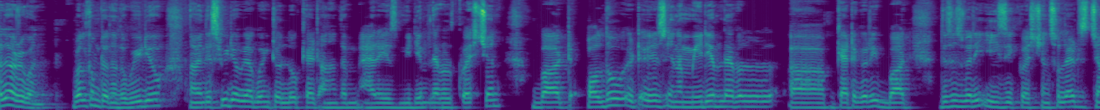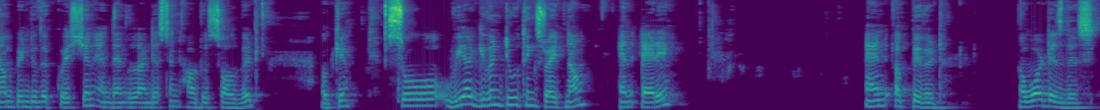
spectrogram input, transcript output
Hello everyone, welcome to another video. Now in this video we are going to look at another arrays medium level question but although it is in a medium level uh, category but this is very easy question so let's jump into the question and then we'll understand how to solve it. Okay, so we are given two things right now an array and a pivot. Now what is this?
